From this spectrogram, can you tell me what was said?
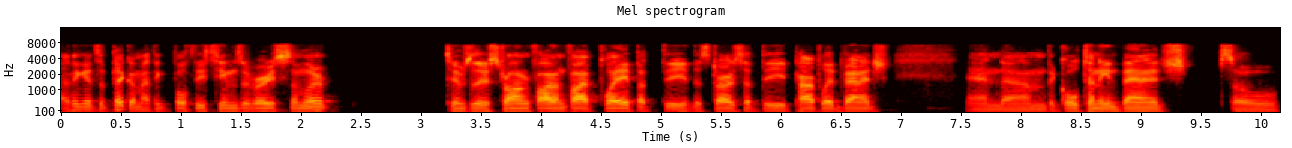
I think it's a pick 'em. I think both these teams are very similar in terms of their strong five on five play, but the the Stars have the power play advantage and um, the goaltending advantage. So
